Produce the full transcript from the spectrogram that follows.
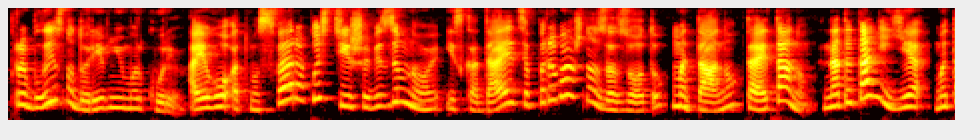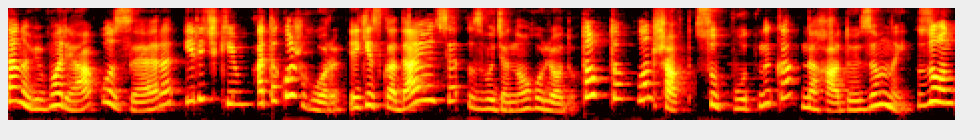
приблизно дорівнює Меркурію, а його атмосфера густіша від земної і складається переважно з азоту, метану та етану. На Титані є метанові моря, озера і річки, а також гори, які складаються з водяного льоду. Тобто ландшафт супутника нагадує земний. Зонд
